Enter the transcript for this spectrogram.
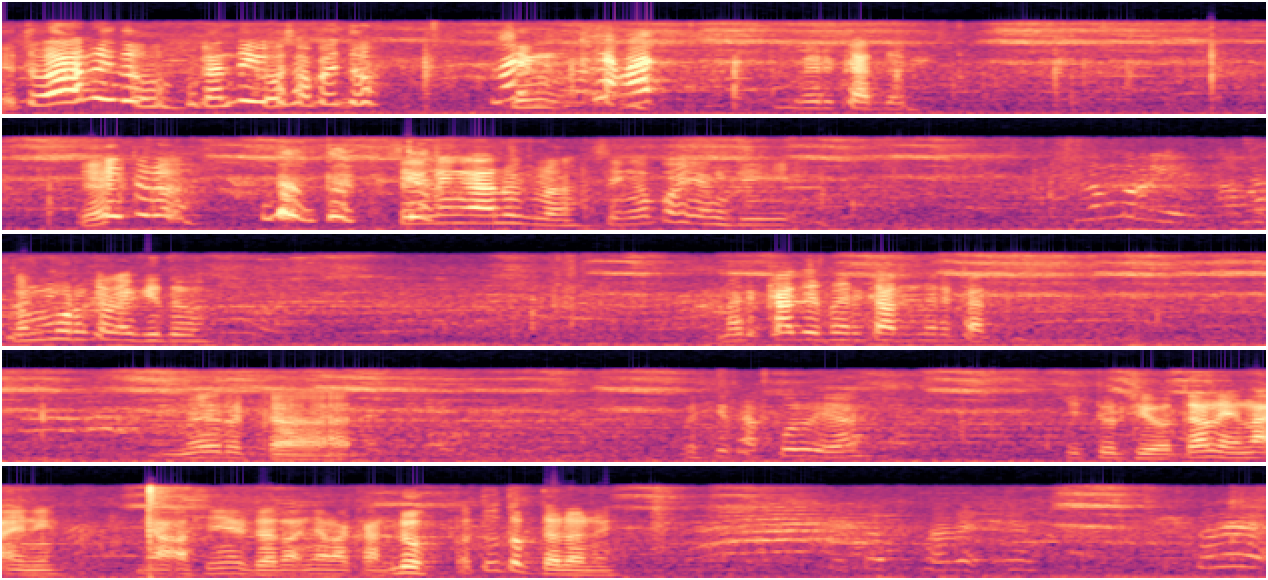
Itu apa itu? Bukan tikus apa itu? Sing Merkat. Ya itu loh. Sing ning anu lah. Sing apa yang di Lemur ya. kayak gitu. Merkat ya merkat merkat. Merkat. Terus kita full ya. Tidur di hotel enak ini. Yang aslinya udah tak nyalakan. Duh, ketutup jalan nih. Tutup balik ya. Balik.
